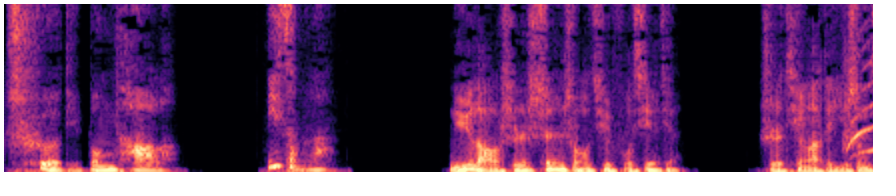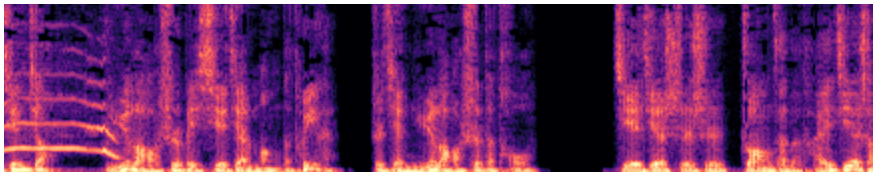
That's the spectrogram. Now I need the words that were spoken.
彻底崩塌了。你怎么了？女老师伸手去扶谢剑，只听啊的一声尖叫，女老师被谢剑猛地推开，只见女老师的头结结实实撞在了台阶上，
